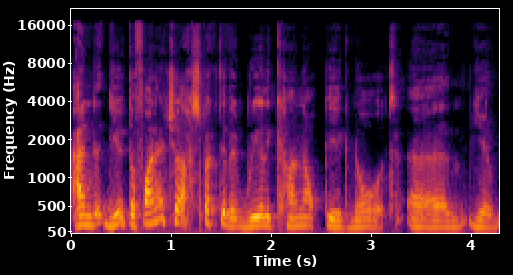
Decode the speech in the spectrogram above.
and you, the financial aspect of it really cannot be ignored. Um, you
